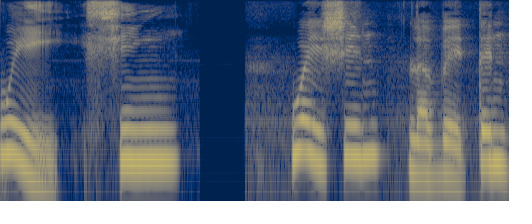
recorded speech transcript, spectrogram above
卫星 Vệ sinh là vệ tinh.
